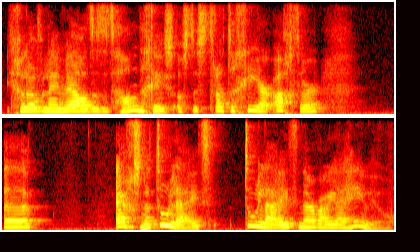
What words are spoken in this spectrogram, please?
Ik geloof alleen wel dat het handig is als de strategie erachter uh, ergens naartoe leidt. Toeleidt naar waar jij heen wil.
